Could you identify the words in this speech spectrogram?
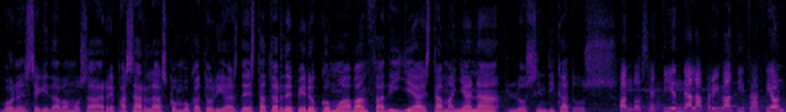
Bueno, enseguida vamos a repasar las convocatorias de esta tarde, pero como avanzadilla esta mañana los sindicatos. Cuando se tiende a la privatización,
